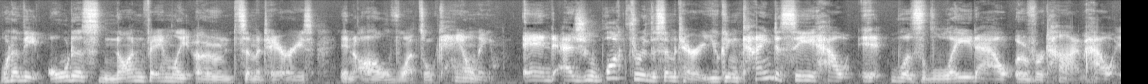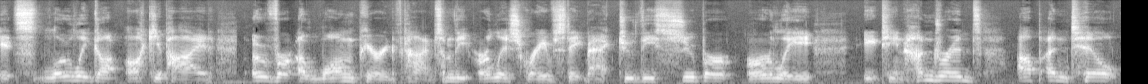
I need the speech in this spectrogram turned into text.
one of the oldest non-family owned cemeteries in all of Wetzel County. And as you walk through the cemetery, you can kind of see how it was laid out over time, how it slowly got occupied over a long period of time. Some of the earliest graves date back to the super early 1800s up until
